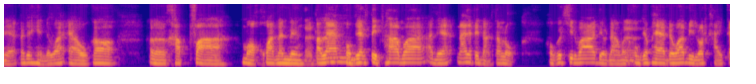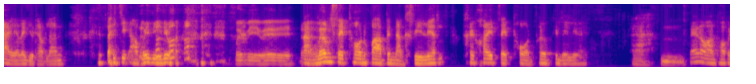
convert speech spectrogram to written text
เนี่ยก็จะเห็นได้ว่าแอลก็เออขับฝ่าหมอกควันอันหนึ่งตอนแรกผมยังติดภาพว่า อันเนี้ยน่าจะเป็นหนังตลก ผมก็คิดว่าเดี๋ยวหนังมันคงจะแพนไปว่ามีรถขายไก่อะไรอยู่แถวนั้น แต่จริงเอาไม่มีดีกว่าไม่มีไม่มีหนังเริ่มเซตโทนความเป็นหนังซีเรียสค่อยๆเซตโทนเพิ่มขึ้นเรื่อยๆอ่าอืมแน่นอนพอไป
